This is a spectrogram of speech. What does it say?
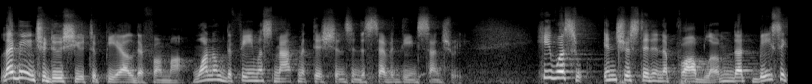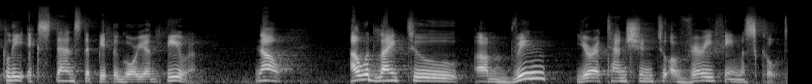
Let me introduce you to Pierre de Fermat, one of the famous mathematicians in the 17th century. He was interested in a problem that basically extends the Pythagorean theorem. Now, I would like to um, bring your attention to a very famous quote.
